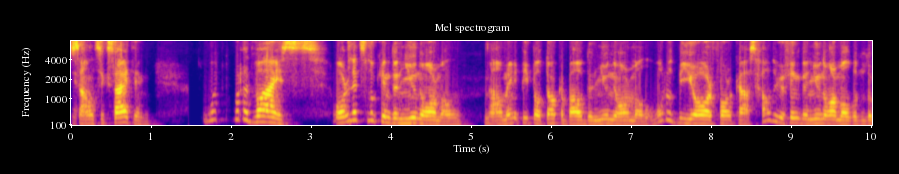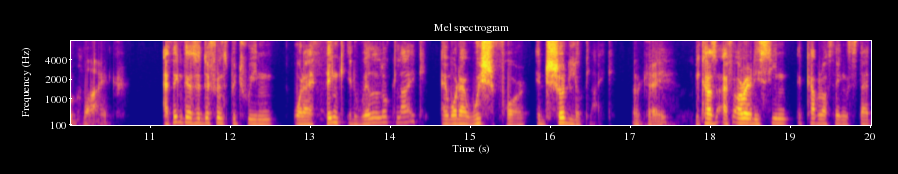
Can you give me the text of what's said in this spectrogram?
Yeah. Sounds exciting. What what advice? Or let's look in the new normal. Now, many people talk about the new normal. What would be your forecast? How do you think the new normal would look like? I think there's a difference between what I think it will look like and what I wish for it should look like. Okay. Because I've already seen a couple of things that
